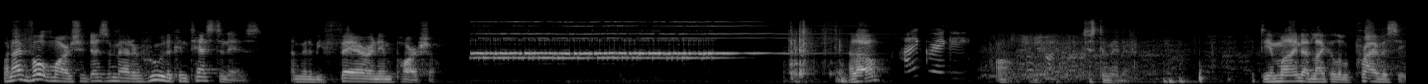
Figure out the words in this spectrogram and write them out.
When I vote, Marcia, it doesn't matter who the contestant is. I'm going to be fair and impartial. Hello? Hi, Greggy. Oh, just a minute. Do you mind? I'd like a little privacy.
